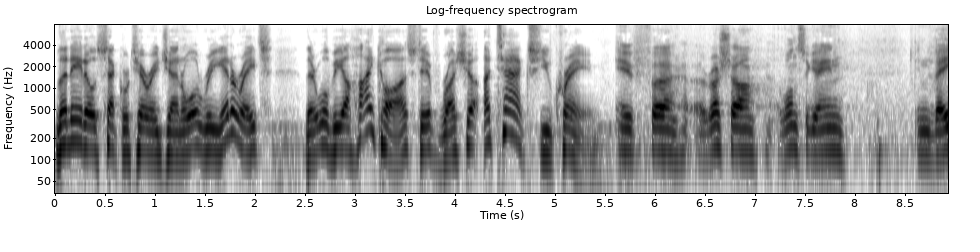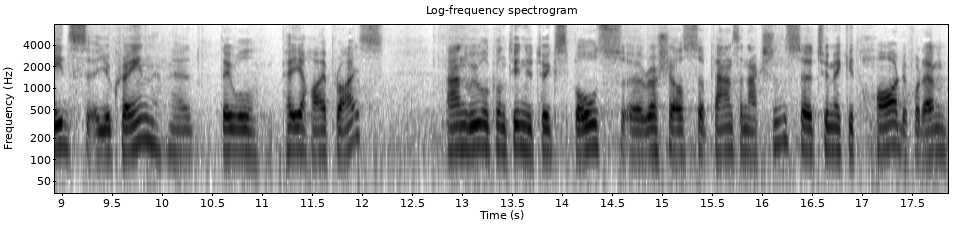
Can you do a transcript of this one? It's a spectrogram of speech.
The NATO Secretary General reiterates there will be a high cost if Russia attacks Ukraine. If uh, Russia once again invades Ukraine, uh, they will pay a high price. And we will continue to expose uh, Russia's plans and actions uh, to make it harder for them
